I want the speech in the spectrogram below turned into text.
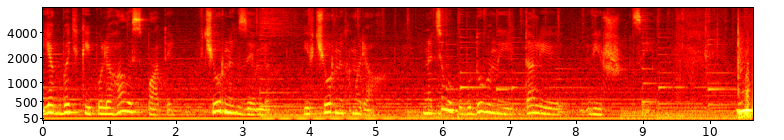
як батьки полягали спати в чорних землях і в чорних морях. На цьому побудований далі вірш цей. Ну,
